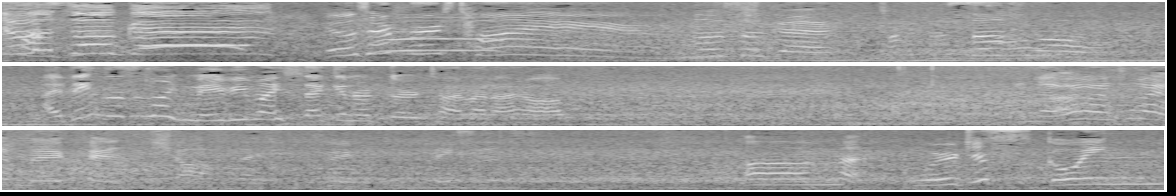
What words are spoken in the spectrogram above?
It was so good! It was our first time. It was so good. So slow. I think this is like maybe my second or third time at IHOP. And now we went to like American shop, like food places. Um, we're just going!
